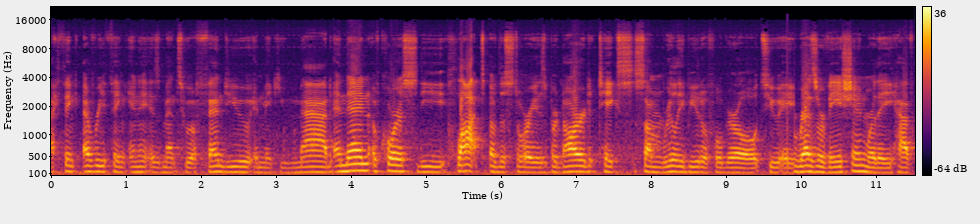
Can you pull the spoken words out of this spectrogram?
I think everything in it is meant to offend you and make you mad. And then, of course, the plot of the story is Bernard takes some really beautiful girl to a reservation where they have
